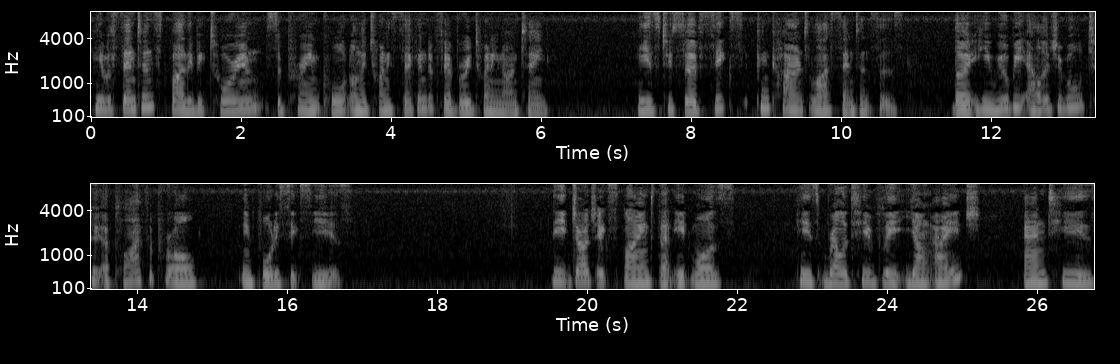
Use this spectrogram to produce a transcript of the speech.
He was sentenced by the Victorian Supreme Court on the 22nd of February 2019. He is to serve six concurrent life sentences though he will be eligible to apply for parole in 46 years. The judge explained that it was his relatively young age and his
